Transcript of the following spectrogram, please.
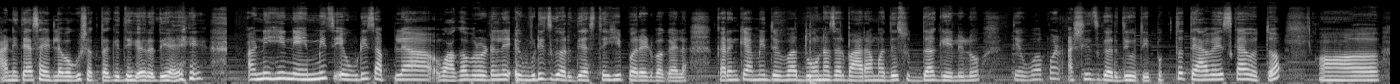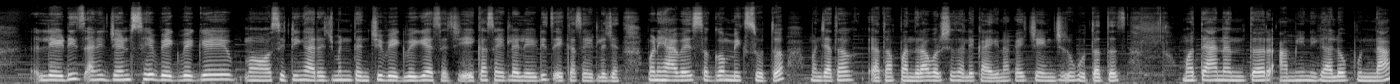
आणि त्या साईडला बघू शकता किती गर्दी आहे. आणि ही नेहमीच एवढीच आपल्या वाघा बरोडरला एवढीच गर्दी असते ही परेड बघायला. कारण की आम्ही जेव्हा दोन हजार बारामध्ये सुद्धा गेलेलो तेव्हा पण अशीच गर्दी होती. फक्त त्यावेळेस काय होतं लेडीज आणि जेंट्स हे वेगवेगळे सिटिंग अरेंजमेंट त्यांची वेगवेगळी असायची. एका साईडला लेडीज एका साईडला जेंट्स. पण ह्यावेळेस सगळं मिक्स होतं. म्हणजे आता आता पंधरा वर्ष झाले काही ना काही चेंज होतातच. मग त्यानंतर आम्ही निघालो पुन्हा.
